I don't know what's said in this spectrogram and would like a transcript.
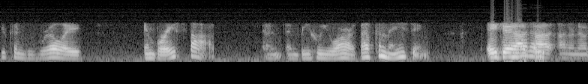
you can really embrace that and, and be who you are. That's amazing. AJ, I've got, I don't know,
